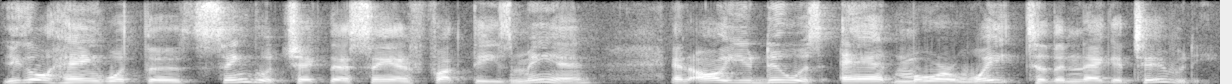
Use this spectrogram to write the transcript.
You go hang with the single chick that's saying fuck these men, and all you do is add more weight to the negativity.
